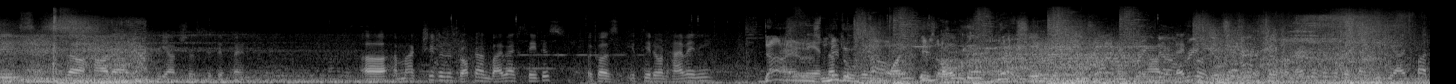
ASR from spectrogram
is uh, hard out for the Yakshas to defend. Uh, I'm actually going to drop down buyback status because if they don't have any, they Dire's end middle tower to is under pressure. That goes into the save for nine doesn't look like the ice path.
